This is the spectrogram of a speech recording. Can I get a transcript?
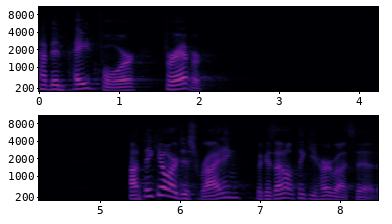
have been paid for forever. I think y'all are just writing because I don't think you heard what I said.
